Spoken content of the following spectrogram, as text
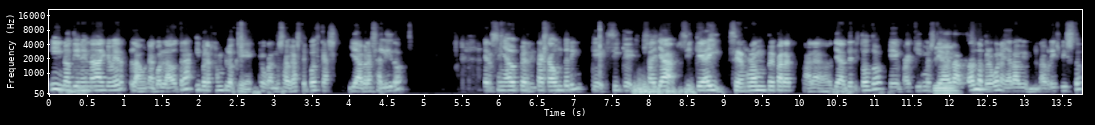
y no tiene nada que ver la una con la otra. Y por ejemplo, que, cuando salga este podcast ya habrá salido. He reseñado Perrita Country, que sí que, o sea, ya sí que ahí se rompe para, para ya del todo, que aquí me estoy adaptando, pero bueno, ya lo, habréis visto.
